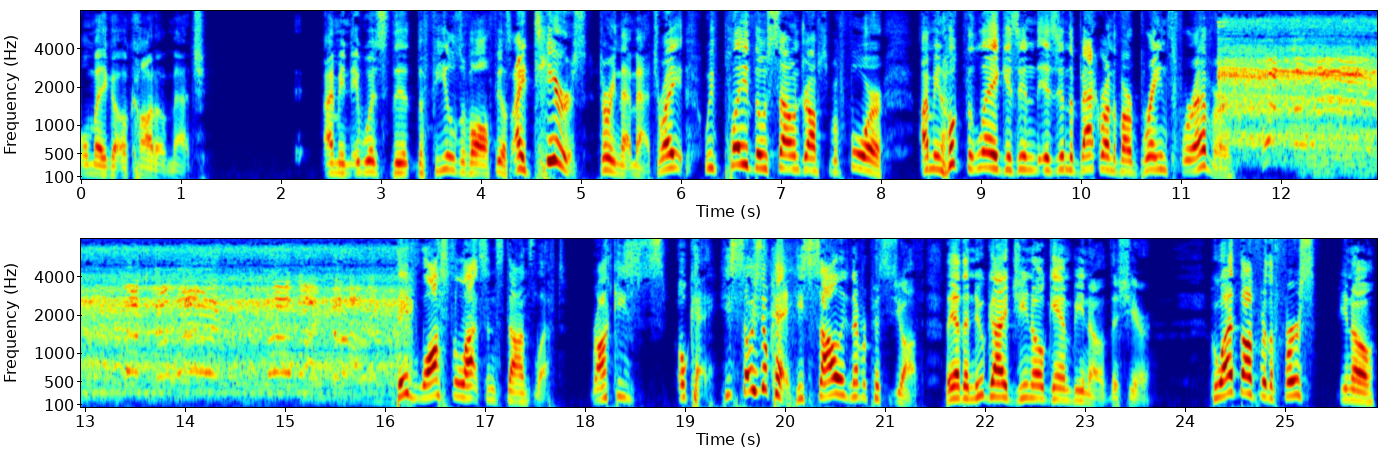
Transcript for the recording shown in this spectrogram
Omega Okada match. I mean, it was the, the feels of all feels. I had tears during that match, right? We've played those sound drops before. I mean, Hook the Leg is in, is in the background of our brains forever. They've lost a lot since Don's left. Rocky's okay. He's so he's okay. He's solid. Never pisses you off. They had the new guy Gino Gambino this year, who I thought for the first you know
